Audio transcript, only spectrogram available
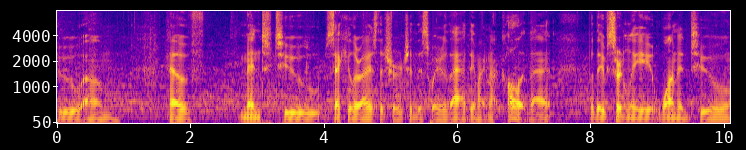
who um, have meant to secularize the church in this way or that. They might not call it that, but they've certainly wanted to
